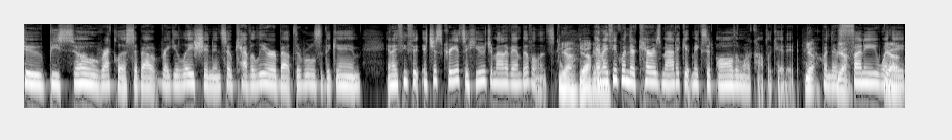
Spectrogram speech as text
to be so reckless about regulation and so cavalier about the rules of the game? And I think that it just creates a huge amount of ambivalence. yeah. Yeah. And I think when they're charismatic, it makes it all the more complicated. Yeah. When they're Yeah. funny, when Yeah. they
